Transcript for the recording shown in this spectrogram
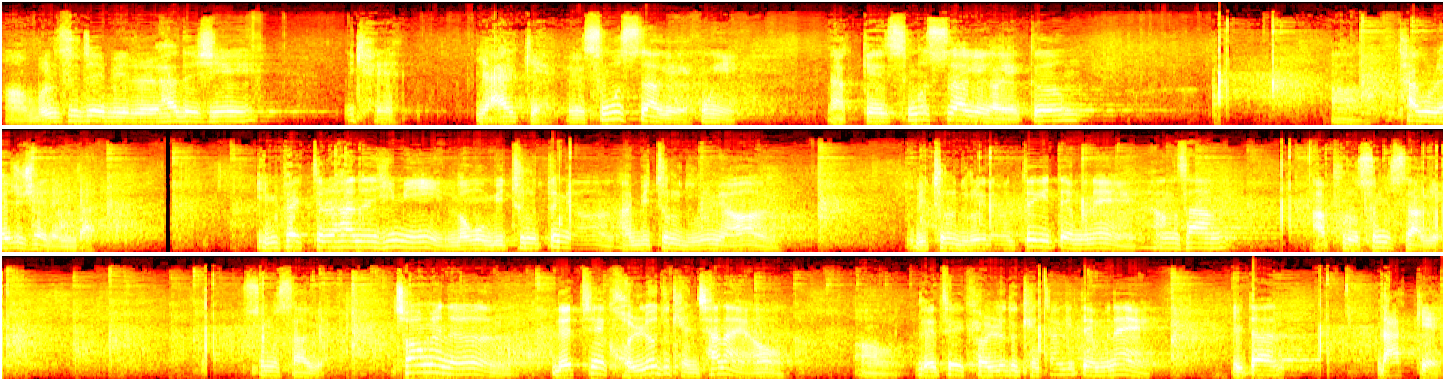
어, 물수제비를 하듯이 이렇게 얇게 스무스하게 공이 얇게 스무스하게 가게끔 어, 타구를 해주셔야 됩니다. 임팩트를 하는 힘이 너무 밑으로 뜨면, 아, 밑으로 누르면, 밑으로 누르게 되면 뜨기 때문에 항상 앞으로 스무스하게, 스무스하게. 처음에는 네트에 걸려도 괜찮아요. 어, 네트에 걸려도 괜찮기 때문에 일단 낮게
